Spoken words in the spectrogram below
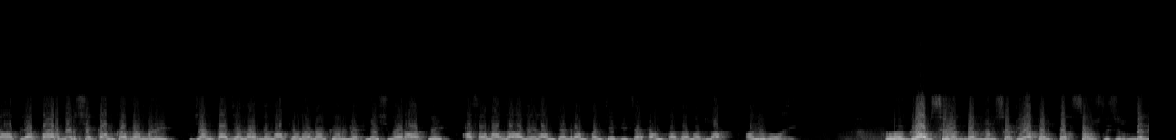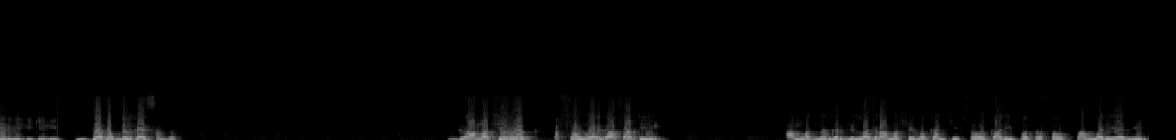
आपल्या पारदर्शक कामकाजामुळे जनता जनार्दन आपल्याला डोक्यावर घेतल्याशिवाय राहत नाही असा माझा आलेला आमच्या ग्रामपंचायतीच्या कामकाजामधला अनुभव आहे. ग्रामसेवक बंधूंसाठी आपण पतसंस्थेची सुद्धा निर्मिती केली. त्याबद्दल काय सांगा ग्रामसेवक संवर्गासाठी अहमदनगर जिल्हा ग्रामसेवकांची सहकारी पतसंस्था मर्यादित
